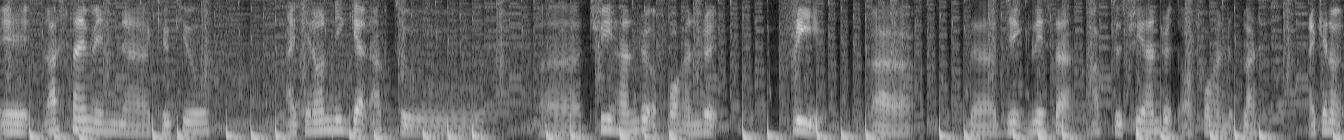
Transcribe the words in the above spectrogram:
It, last time in uh, QQ I can only get up to uh, 300 or 400 free uh, the Jade Glaze lah, up to 300 or 400 plus. I cannot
